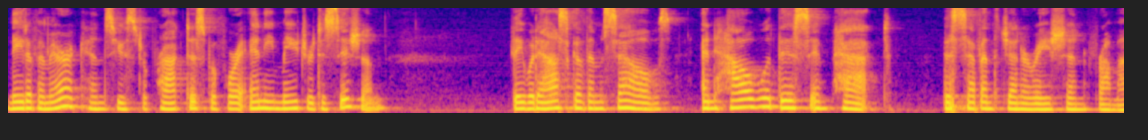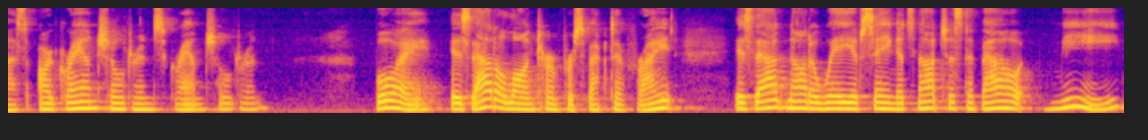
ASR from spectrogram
Native Americans used to practice before any major decision, they would ask of themselves, and how would this impact the seventh generation from us, our grandchildren's grandchildren? Boy, is that a long term perspective, right? Is that not a way of saying it's not just about me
